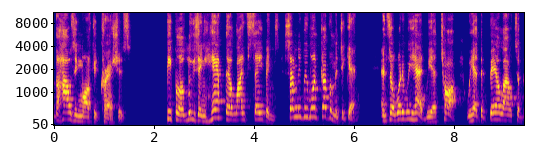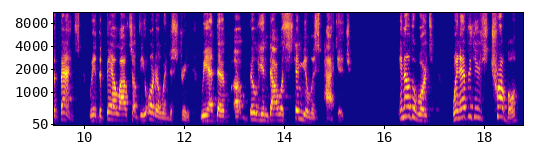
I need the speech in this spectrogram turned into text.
The housing market crashes. People are losing half their life savings. Suddenly we want government again. And so what do we had? We had talk. We had the bailouts of the banks. We had the bailouts of the auto industry. We had the uh, billion dollar stimulus package. In other words, whenever there's trouble,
